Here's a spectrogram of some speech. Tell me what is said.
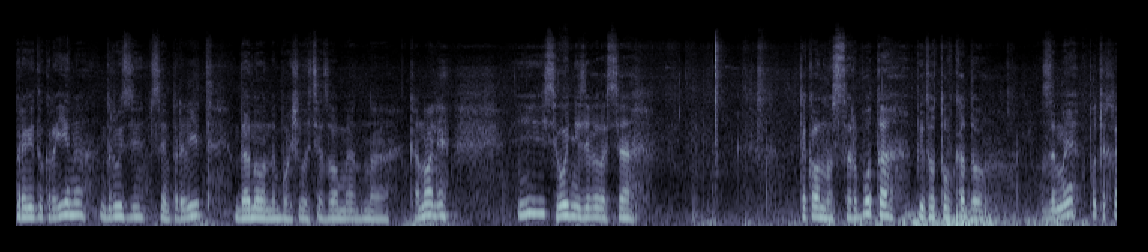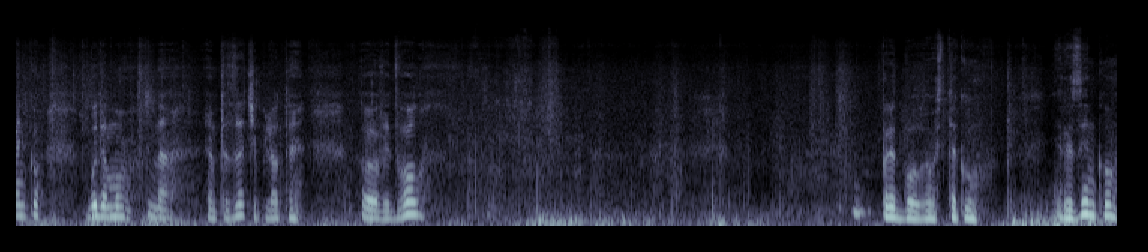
Привіт, Україна, друзі, всім привіт! Давно не бачилися з вами на каналі. І сьогодні з'явилася така у нас робота, підготовка до зими потихеньку. Будемо на МТЗ чіпляти о, відвал. Придбали ось таку резинку.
